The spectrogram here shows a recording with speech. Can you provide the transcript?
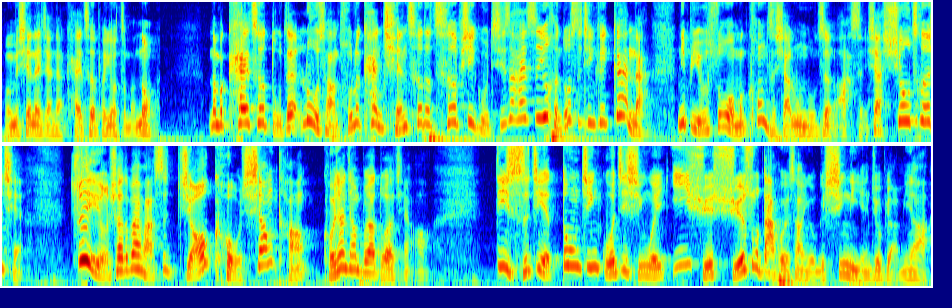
我们先来讲讲开车朋友怎么弄。那么开车堵在路上，除了看前车的车屁股，其实还是有很多事情可以干的。你比如说，我们控制下路怒症啊，省下修车钱，最有效的办法是嚼口香糖。口香糖不要多少钱啊？第十届东京国际行为医学学术大会上有个心理研究表明啊，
